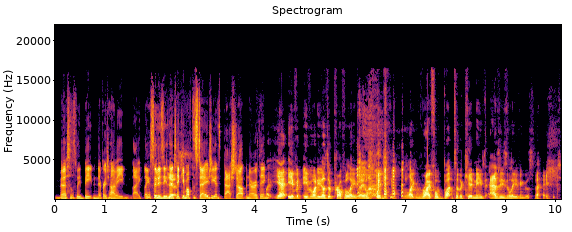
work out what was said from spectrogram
mercilessly beaten every time he like like as soon as he they Yes. take him off the stage he gets bashed up and everything Like, yeah, even even when he does it properly, they like like rifle butt to the kidneys as he's leaving the stage.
